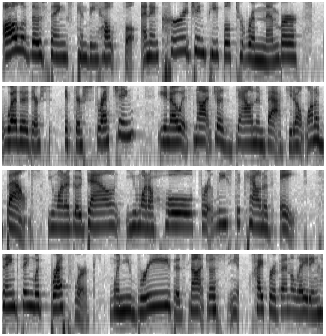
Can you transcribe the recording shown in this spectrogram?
all of those things can be helpful and encouraging people to remember whether they're if they're stretching you know, it's not just down and back. You don't want to bounce. You want to go down. You want to hold for at least a count of eight. Same thing with breath work. When you breathe, it's not just you know, hyperventilating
